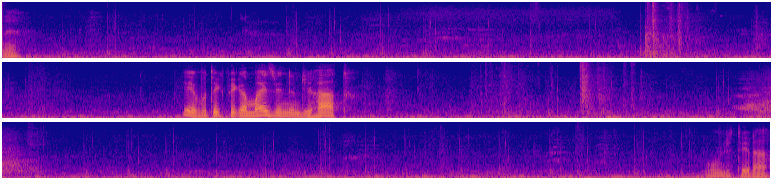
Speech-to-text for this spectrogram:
Né? E vou ter que pegar mais veneno de rato? Onde terá?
